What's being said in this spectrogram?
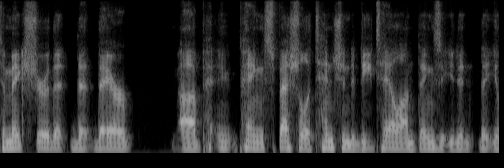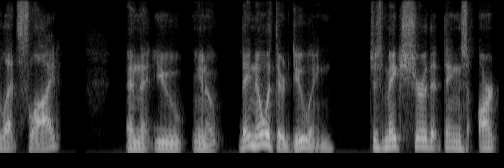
to make sure that that they are uh, pay, paying special attention to detail on things that you didn't that you let slide, and that you you know they know what they're doing. Just make sure that things aren't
